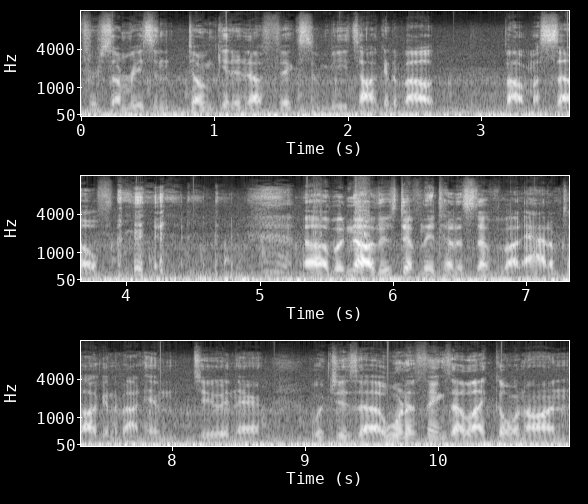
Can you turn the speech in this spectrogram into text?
for some reason, don't get enough fix of me talking about about myself. uh, but no, there's definitely a ton of stuff about Adam talking about him too in there, which is uh, one of the things I like going on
